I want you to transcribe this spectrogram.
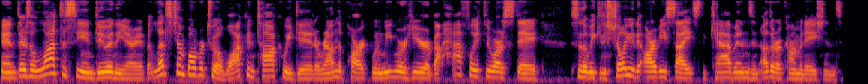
And there's a lot to see and do in the area, but let's jump over to a walk and talk we did around the park when we were here about halfway through our stay so that we can show you the RV sites, the cabins, and other accommodations,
